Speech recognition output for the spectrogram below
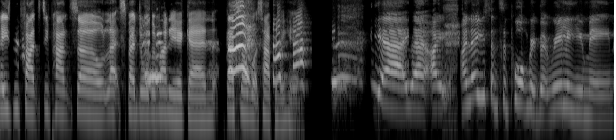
Daisy Fancy Pants Earle, let's spend all the money again. That's not what's happening here. Yeah, yeah. I I know you said support group, but really you mean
